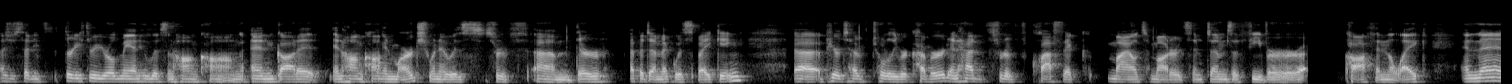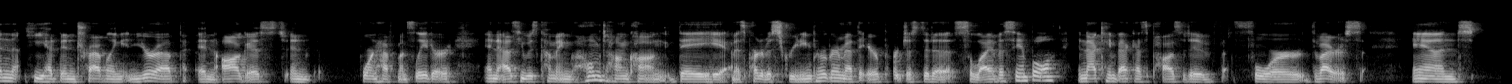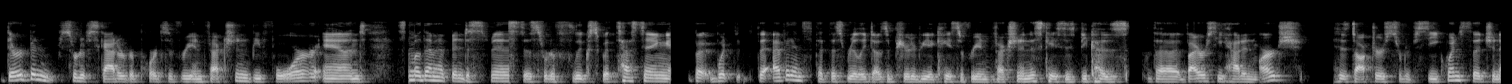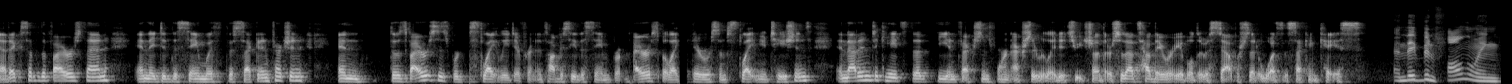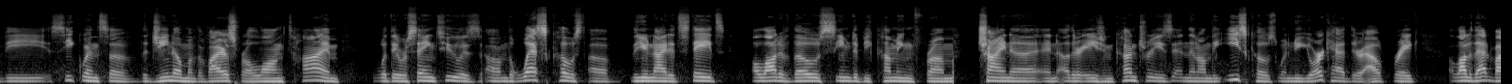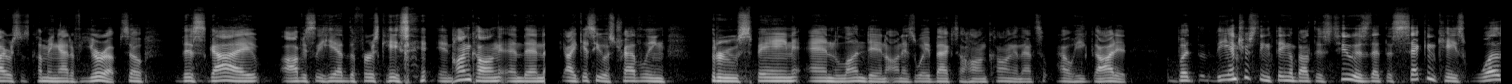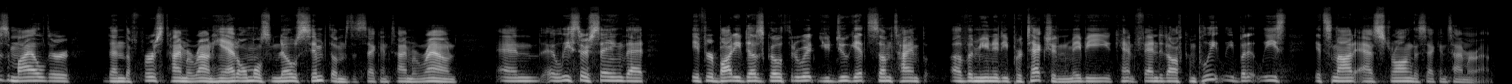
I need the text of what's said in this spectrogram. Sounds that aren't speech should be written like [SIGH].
As you said, he's a 33 year old man who lives in Hong Kong and got it in Hong Kong in March when it was sort of um, their epidemic was spiking. Uh, appeared to have totally recovered and had sort of classic mild to moderate symptoms of fever, cough, and the like. And then he had been traveling in Europe in August and four and a half months later. And as he was coming home to Hong Kong, they, as part of a screening program at the airport, just did a saliva sample, and that came back as positive for the virus. And there had been sort of scattered reports of reinfection before, and some of them have been dismissed as sort of flukes with testing. But what the evidence that this really does appear to be a case of reinfection in this case is because the virus he had in March, his doctors sort of sequenced the genetics of the virus then, and they did the same with the second infection. And those viruses were slightly different. It's obviously the same virus, but like there were some slight mutations, and that indicates that the infections weren't actually related to each other. So that's how they were able to establish that it was the second case. And they've been following the sequence of the genome of the virus for a long time. What they were saying too is on the west coast of the United States, a lot of those seem to be coming from China and other Asian countries. And then on the east coast, when New York had their outbreak, a lot of that virus was coming out of Europe. So this guy, obviously, he had the first [LAUGHS] case in Hong Kong, and then I guess he was traveling through Spain and London on his way back to Hong Kong, and that's how he got it. But the interesting thing about this too is that the second case was milder than the first time around. He had almost no symptoms the second time around. And at least they're saying that if your body does go through it, you do get some type of immunity protection. Maybe you can't fend it off completely, but at least it's not as strong the second time around.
